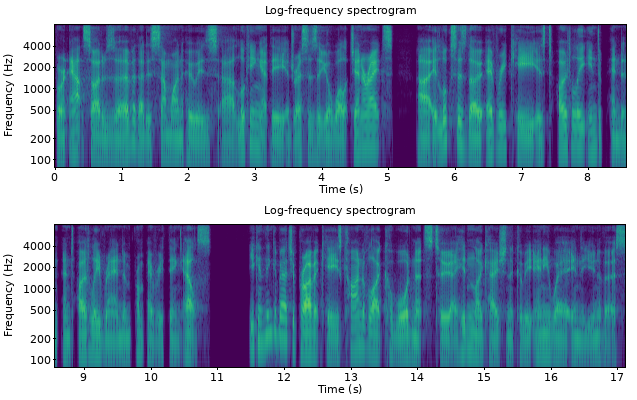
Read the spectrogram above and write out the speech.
for an outside observer, that is someone who is uh, looking at the addresses that your wallet generates, uh, it looks as though every key is totally independent and totally random from everything else. You can think about your private keys kind of like coordinates to a hidden location that could be anywhere in the universe,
